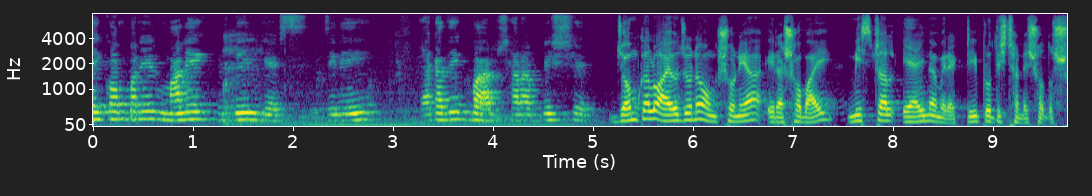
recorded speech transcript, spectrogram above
এই কোম্পানির মালিক বিল গেটস যিনি একাধিকবার সারা বিশ্বের জমকালো আয়োজনে অংশ নেয়া এরা সবাই মিস্ট্রাল এআই নামের একটি প্রতিষ্ঠানের সদস্য।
